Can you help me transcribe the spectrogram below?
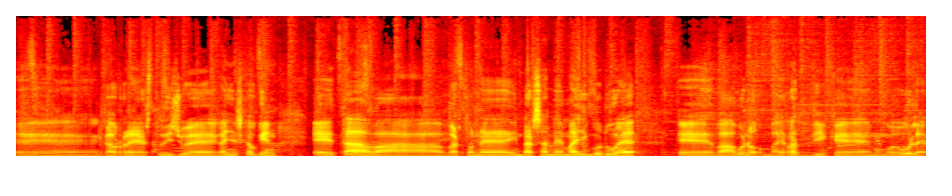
e, gaur estudizue gainezkaukin, eta, ba, bertone inbertsane mai ingurue, e, ba, bueno, ba, irratitik emongo dugule.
